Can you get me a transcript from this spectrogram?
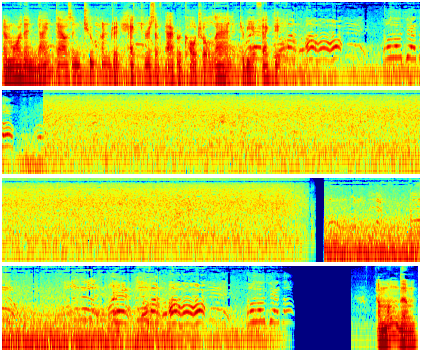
and more than 9,200 hectares of agricultural land to be affected. Among them,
